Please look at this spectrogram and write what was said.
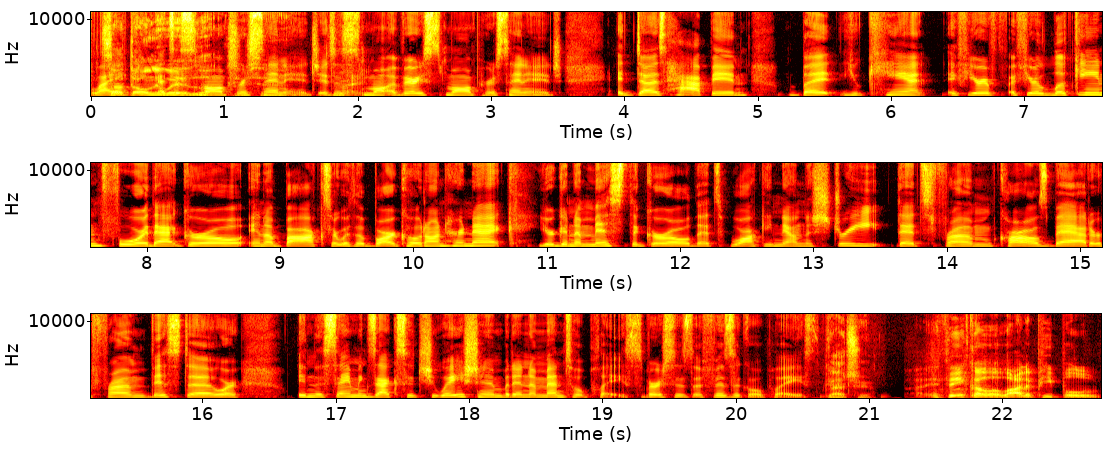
like it's, not the only it's way a small percentage. It's a small, a very small percentage. It does happen, but you can't if you're if you're looking for that girl in a box or with a barcode on her neck, you're gonna miss the girl that's walking down the street that's from Carlsbad or from Vista or in the same exact situation, but in a mental place versus a physical place. Got you. I think a lot of people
